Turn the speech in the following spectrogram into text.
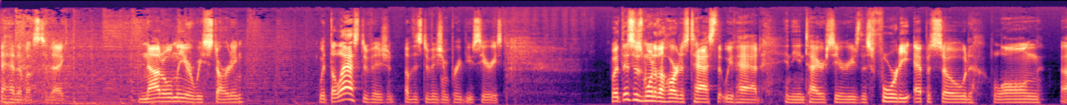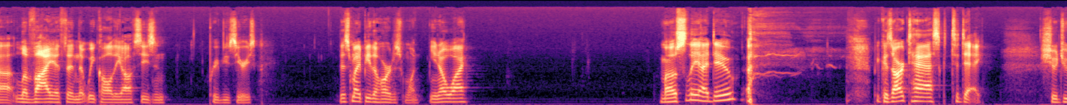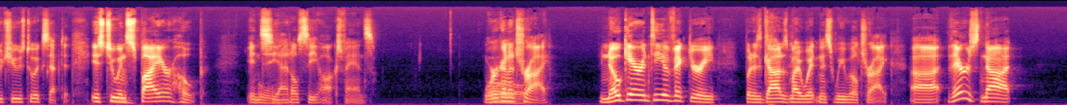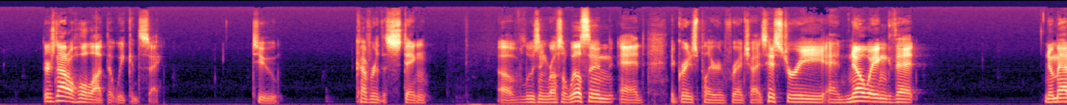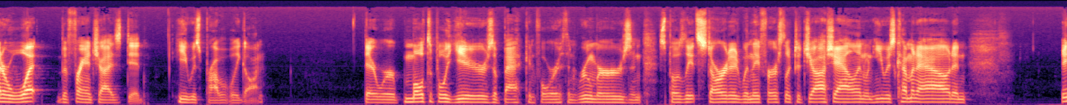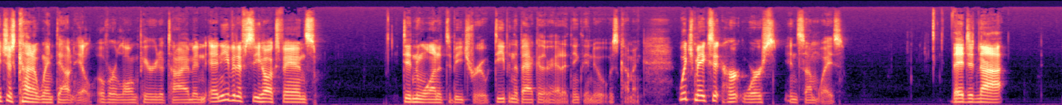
ahead of us today. Not only are we starting with the last division of this division preview series, but this is one of the hardest tasks that we've had in the entire series. This 40 episode long uh, Leviathan that we call the offseason preview series. This might be the hardest one. You know why? Mostly I do. because our task today, should you choose to accept it, is to inspire hope in Ooh. Seattle Seahawks fans. We're going to try. No guarantee of victory, but as God is my witness, we will try. Uh, there's not there's not a whole lot that we can say to cover the sting of losing Russell Wilson and the greatest player in franchise history and knowing that no matter what the franchise did, he was probably gone. There were multiple years of back and forth and rumors, and supposedly it started when they first looked at Josh Allen when he was coming out, and it just kind of went downhill over a long period of time. And and even if Seahawks fans didn't want it to be true, deep in the back of their head, I think they knew it was coming, which makes it hurt worse in some ways. They did not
